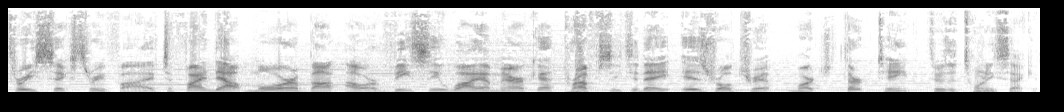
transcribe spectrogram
3635, to find out more about our VCY America Prophecy Today Israel trip, March 13th through the 22nd.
